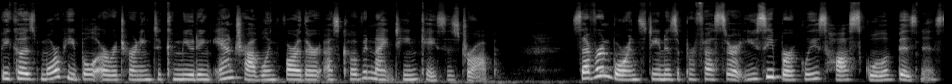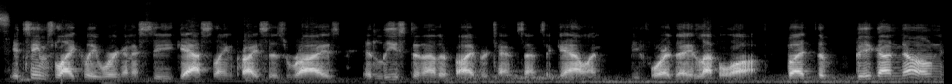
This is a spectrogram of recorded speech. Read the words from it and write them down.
because more people are returning to commuting and traveling farther as COVID 19 cases drop. Severin Borenstein is a professor at UC Berkeley's Haas School of Business. It seems likely we're going to see gasoline prices rise at least another 5 or 10 cents a gallon before they level off. But the big unknown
